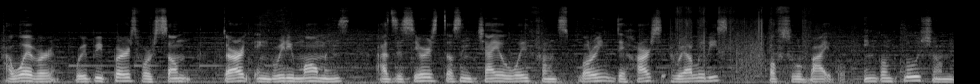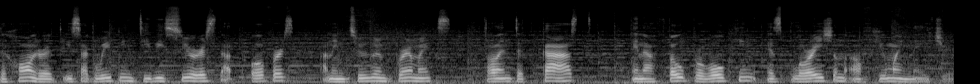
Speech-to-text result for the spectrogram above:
However, be prepared for some dark and gritty moments as the series doesn't shy away from exploring the harsh realities of survival. In conclusion, The Hundred is a gripping TV series that offers an intriguing premise, talented cast, and a thought-provoking exploration of human nature.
